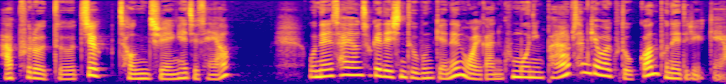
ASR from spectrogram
앞으로도 쭉 정주행해 주세요. 오늘 사연 소개되신 두 분께는 월간 굿모닝 팝 3개월 구독권 보내드릴게요.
